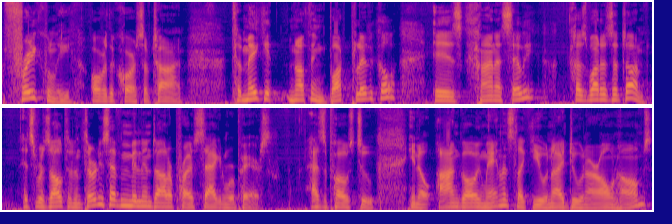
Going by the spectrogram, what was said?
frequently over the course of time. To make it nothing but political is kind of silly because what has it done? It's resulted in $37 million price tag in repairs as opposed to you know ongoing maintenance like you and I do in our own homes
